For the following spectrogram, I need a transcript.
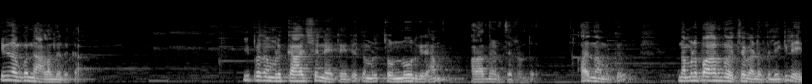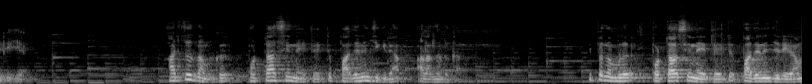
ഇനി നമുക്ക് അളന്നെടുക്കാം. ഇപ്പോൾ നമ്മൾ കാൽഷ്യം നൈട്രേറ്റ് നമ്മൾ തൊണ്ണൂറ് ഗ്രാം അളന്നെടുത്തിട്ടുണ്ട്. അത് നമുക്ക് നമ്മൾ പകർന്നു വെച്ച വെള്ളത്തിലേക്ക് ലയിപ്പിക്കാം അടുത്തത് നമുക്ക് പൊട്ടാസ്യം നൈട്രേറ്റ് പതിനഞ്ച് ഗ്രാം അളന്നെടുക്കാം. ഇപ്പോൾ നമ്മൾ പൊട്ടാസ്യം നൈട്രേറ്റ് പതിനഞ്ച് ഗ്രാം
